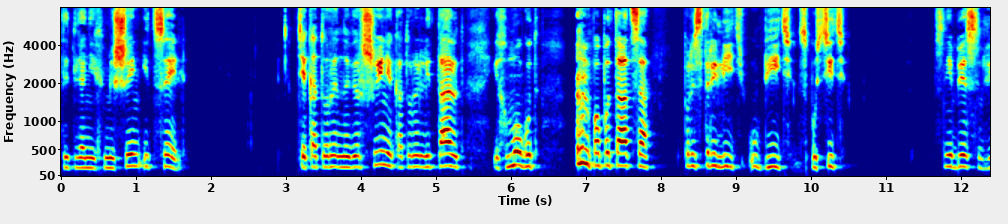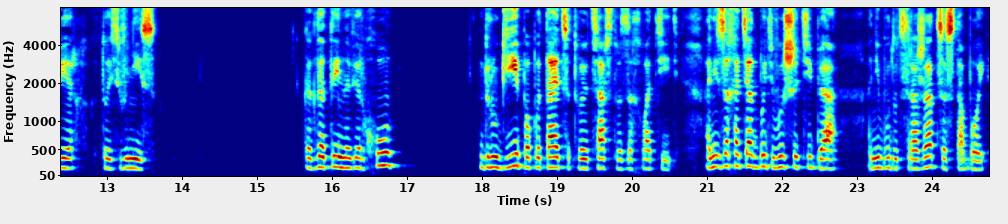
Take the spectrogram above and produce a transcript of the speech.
ты для них мишень и цель. Те, которые на вершине, которые летают, их могут попытаться пристрелить, убить, спустить с небес вверх, то есть вниз. Когда ты наверху, другие попытаются твое царство захватить. Они захотят быть выше тебя, они будут сражаться с тобой,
